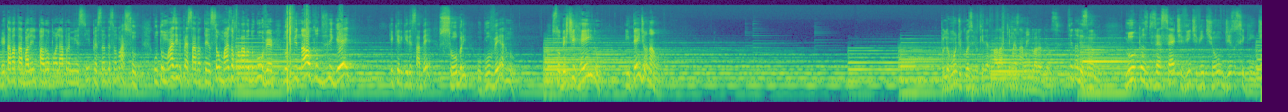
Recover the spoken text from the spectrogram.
Ele estava trabalhando, ele parou para olhar para mim assim, prestando atenção no assunto. Quanto mais ele prestava atenção, mais eu falava do governo. No final que eu desliguei, o que, que ele queria saber? Sobre o governo, sobre este reino. Entende ou não? um monte de coisa que eu queria falar aqui, mas amém, glória a Deus. Finalizando, Lucas 17, 20 e 21 diz o seguinte.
